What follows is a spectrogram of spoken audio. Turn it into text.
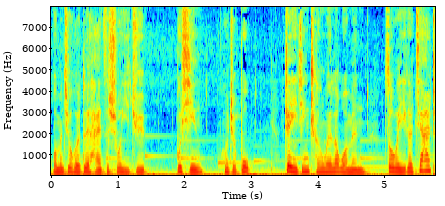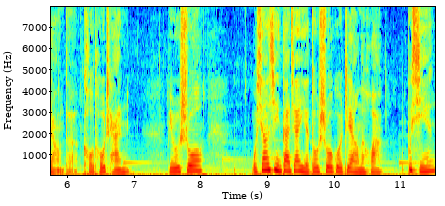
我们就会对孩子说一句。不行，或者不，这已经成为了我们作为一个家长的口头禅。比如说，我相信大家也都说过这样的话：不行，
